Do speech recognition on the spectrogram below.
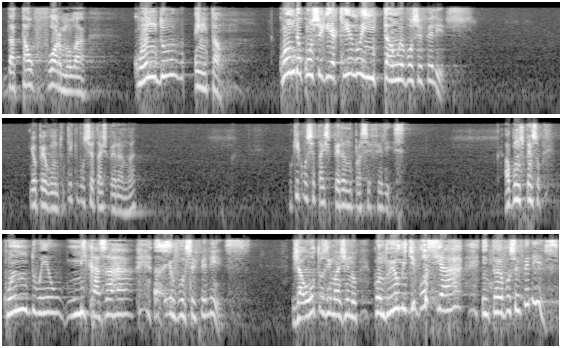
da tal fórmula: quando, então. Quando eu conseguir aquilo, então eu vou ser feliz. Eu pergunto: o que, que você está esperando? Hein? O que, que você está esperando para ser feliz? Alguns pensam: quando eu me casar, ah, eu vou ser feliz. Já outros imaginam, quando eu me divorciar, então eu vou ser feliz.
